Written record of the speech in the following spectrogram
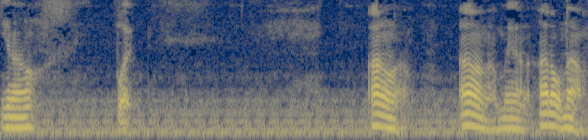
you know, but I don't know. I don't know, man. I don't know.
